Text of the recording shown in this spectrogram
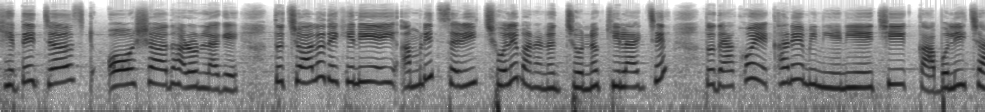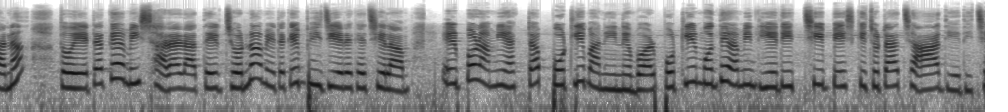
খেতে জাস্ট অসাধারণ লাগে। তো চলো দেখে নিই এই অমৃতসরি ছোলে বানানোর জন্য কি লাগছে। তো দেখো, এখানে আমি নিয়ে নিয়েছি কাবুলি চানা। তো এটাকে আমি সারা রাতের জন্য আমি এটাকে ভিজিয়ে রেখেছিলাম। এরপর আমি একটা পটলি বানিয়ে নেব। আর পটলির মধ্যে আমি দিয়ে দিচ্ছি বেশ কিছুটা চা, দিয়ে দিচ্ছি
